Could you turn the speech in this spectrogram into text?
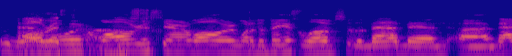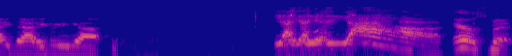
The walrus. Walrus. Walrus, Darren Waller, one of the biggest loves for the Madman. Uh, Matty Daddy, who you got? Yeah, yeah, yeah, yeah. Aerosmith.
